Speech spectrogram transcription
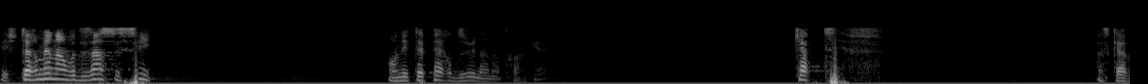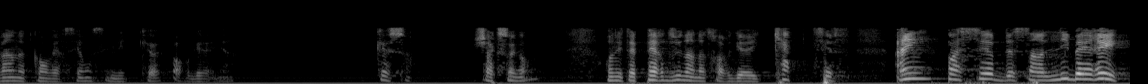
Et je termine en vous disant ceci. On était perdu dans notre orgueil. Captif. Parce qu'avant notre conversion, ce n'est que orgueil. Hein. Que ça. Chaque seconde. On était perdu dans notre orgueil, captif, impossible de s'en libérer.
